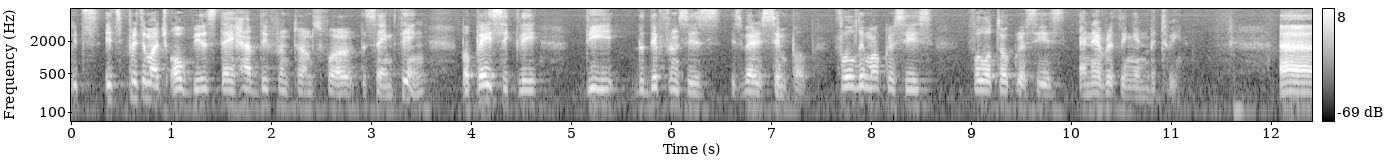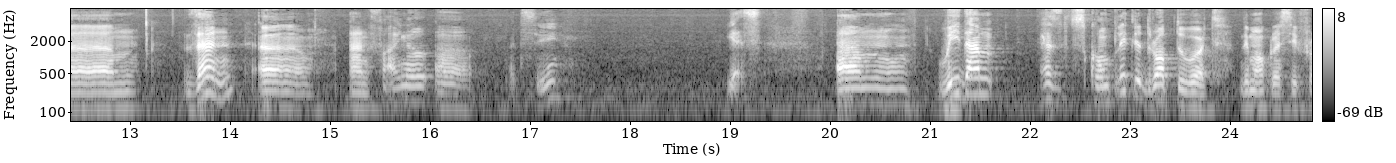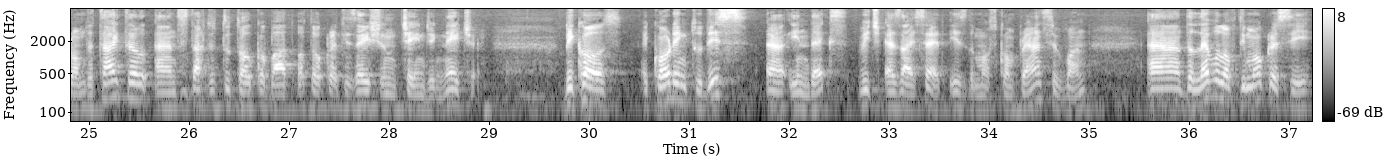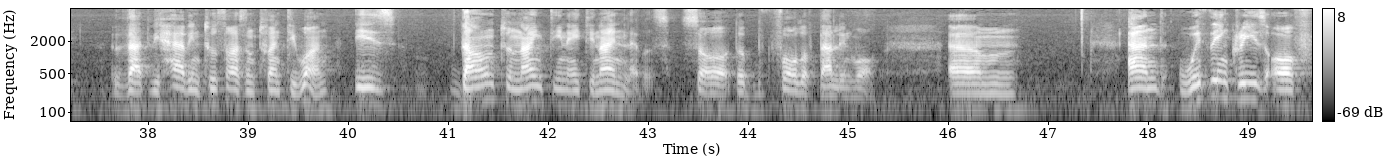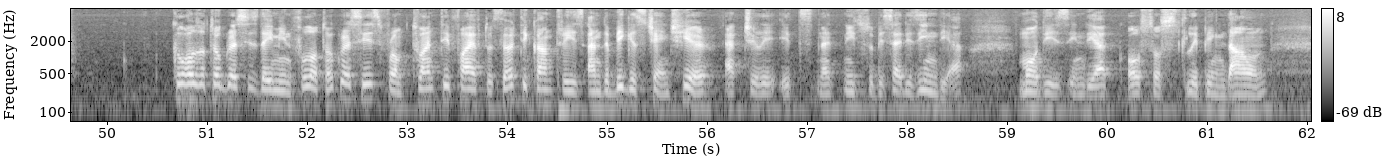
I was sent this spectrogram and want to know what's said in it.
it's, it's pretty much obvious they have different terms for the same thing, but basically the, the difference is, is very simple. Full democracies, full autocracies, and everything in between. Um, then, uh, and final, uh, let's see. Yes. Um, V-Dem has completely dropped the word democracy from the title and started to talk about autocratization changing nature. Because according to this uh, index, which, as I said, is the most comprehensive one, uh, the level of democracy that we have in 2021 is down to 1989 levels, so the fall of Berlin Wall. Um, and with the increase of close autocracies, they mean full autocracies from 25 to 30 countries, and the biggest change here, actually, it needs to be said, is India. Modi's India also slipping down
